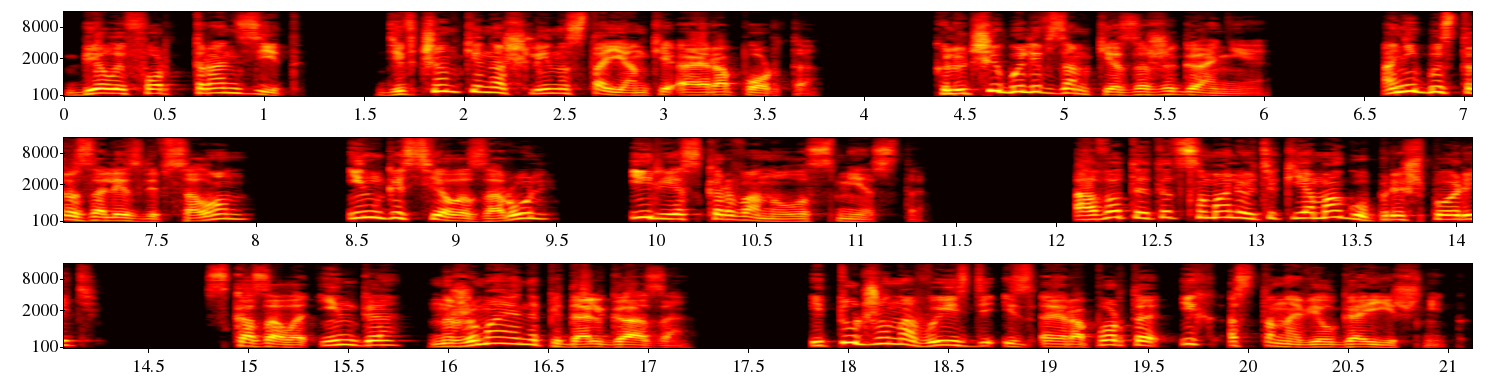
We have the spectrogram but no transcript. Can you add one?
белый Форд Транзит, девчонки нашли на стоянке аэропорта. Ключи были в замке зажигания. Они быстро залезли в салон, Инга села за руль и резко рванула с места. «А вот этот самолетик я могу пришпорить», сказала Инга, нажимая на педаль газа. И тут же на выезде из аэропорта их остановил гаишник.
